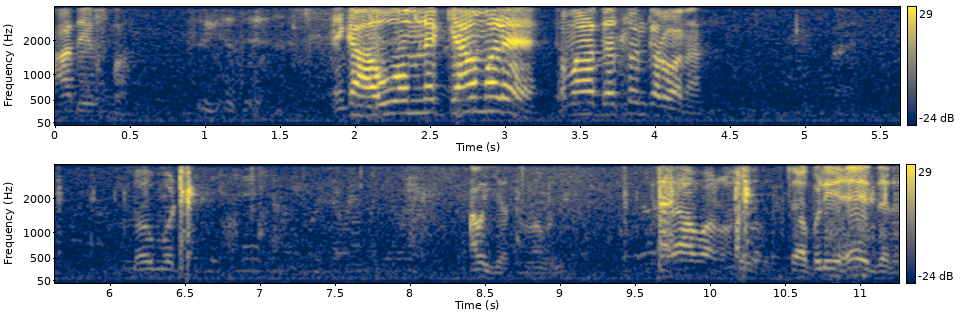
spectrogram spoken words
આ દેશમાં. આવું અમને ક્યાં મળે? તમારા દર્શન કરવાના. બહુ મોટી આવી જાવ ચોપડી હે ઇધર.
